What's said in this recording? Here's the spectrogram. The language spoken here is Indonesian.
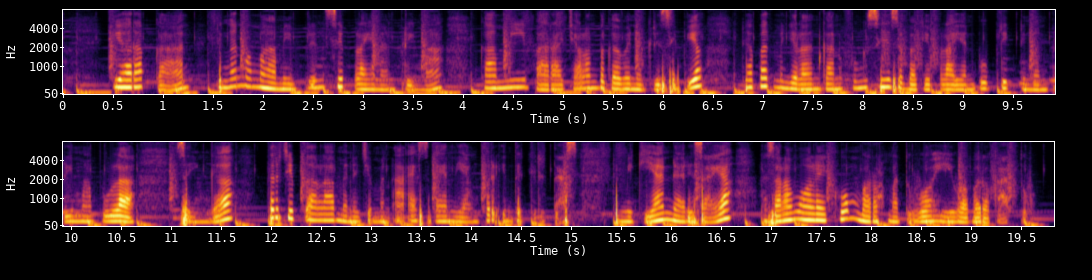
Diharapkan dengan memahami prinsip pelayanan prima, kami para calon pegawai negeri sipil dapat menjalankan fungsi sebagai pelayan publik dengan prima pula, sehingga terciptalah manajemen ASN yang berintegritas. Demikian dari saya. Assalamualaikum warahmatullahi wabarakatuh.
